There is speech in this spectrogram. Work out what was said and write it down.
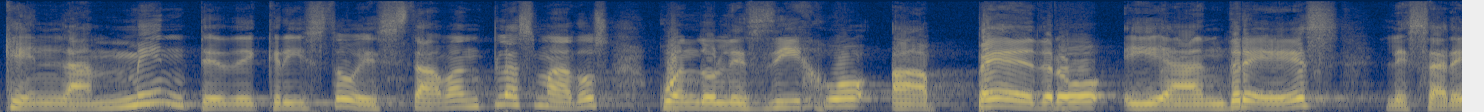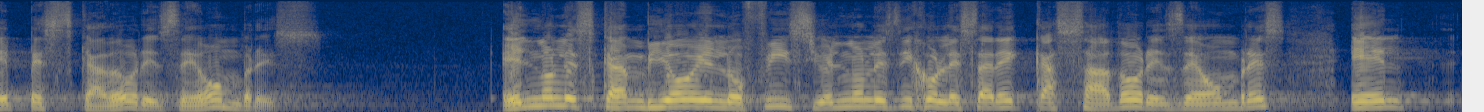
que en la mente de Cristo estaban plasmados cuando les dijo a Pedro y a Andrés, les haré pescadores de hombres. Él no les cambió el oficio, él no les dijo, les haré cazadores de hombres, él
